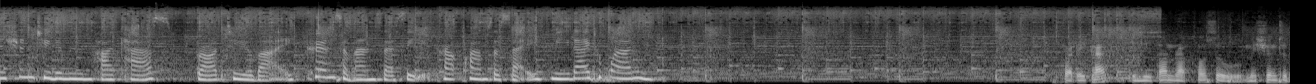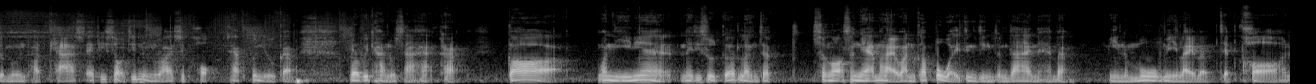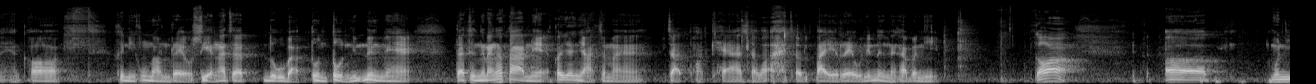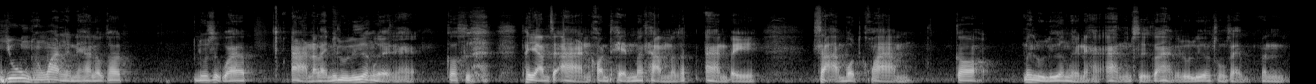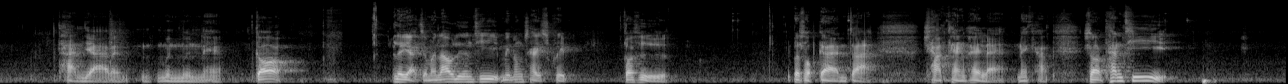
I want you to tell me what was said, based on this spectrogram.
Mission to the Moon Podcast brought to you by เครื่องสำอางแสสีเพราะความสดใสมีได้ทุกวัน สวัสดีครับยินดีต้อนรับเข้าสู่ Mission to the Moon Podcast เอพิโซดที่ 116 ครับ คุณอยู่กับรวิธานอุตสาหะครับ ก็วันนี้เนี่ยในที่สุดก็หลังจากสงาะสงแงะมาหลายวันก็ป่วยจริง ๆ จนได้นะฮะแบบมีน้ำมูกมีอะไรแบบเจ็บคอนะฮะก็ คืนนี้คงนอนเร็วเสียงอาจจะดูแบบตุนๆนิดนึงนะฮะแต่ถึงกระนั้นก็ตามเนี่ยก็ยังอยากจะมาจัดพอดแคสต์แต่ว่าอาจจะไปเร็วนิดนึงนะครับวันนี้ ก็วันนี้ยุ่งทั้งวันเลยนะฮะแล้วก็รู้สึกว่าอ่านอะไรไม่รู้เรื่องเลยนะฮะก็คือพยายามจะอ่านคอนเทนต์มาทำแล้วก็อ่านไปสามบทความก็ไม่รู้เรื่องเลยนะฮะอ่านหนังสือก็อ่านไม่รู้เรื่องสงสัยมันทานยาไปมึนๆนะฮะก็ เลยอยากจะมาเล่าเรื่องที่ไม่ต้องใช้สคริปต์ก็คือประสบการณ์จาก Shark Tank Thailand นะครับสำหรับท่านที่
